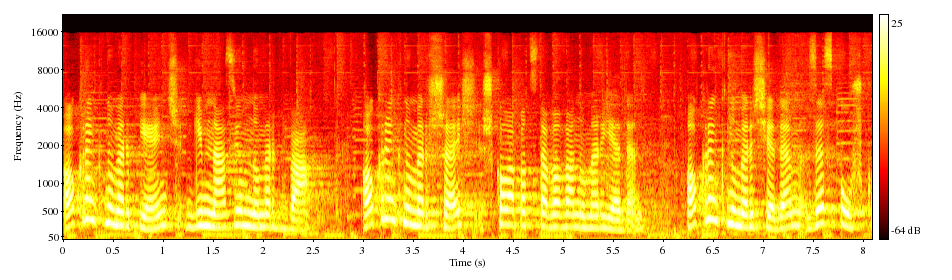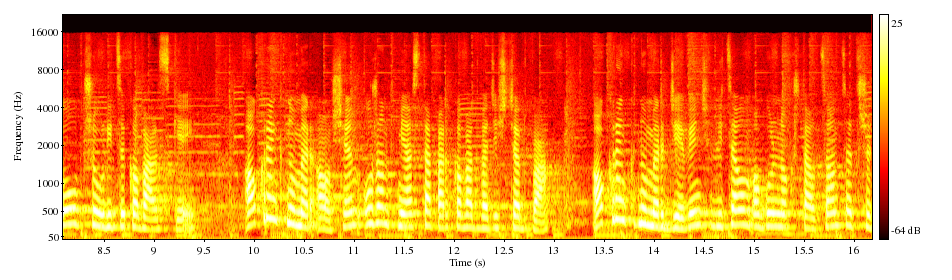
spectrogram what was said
Okręg numer 5 Gimnazjum numer 2. Okręg numer 6 Szkoła Podstawowa numer 1. Okręg numer 7 Zespół Szkół przy ulicy Kowalskiej. Okręg numer 8 Urząd Miasta Parkowa 22. Okręg numer 9 Liceum Ogólnokształcące 3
